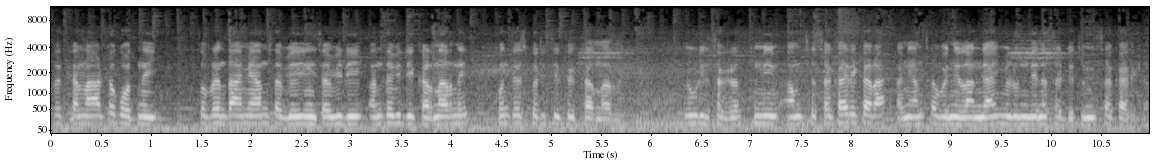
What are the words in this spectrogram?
जोपर्यंत त्यांना अटक होत नाही तोपर्यंत आम्ही आमचा विधी अंधविधी करणार नाही कोणत्याच परिस्थितीत करणार नाही. एवढी सगळं तुम्ही आमचे सहकार्य करा आणि आमच्या बहिणीला न्याय मिळवून देण्यासाठी तुम्ही सहकार्य करा.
